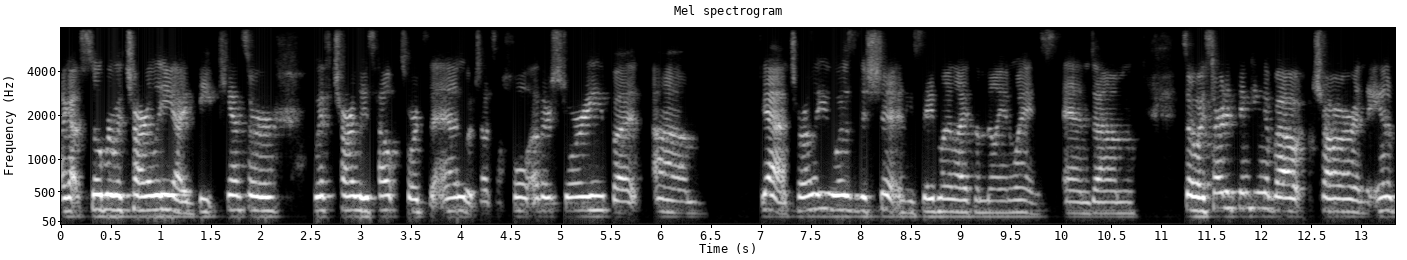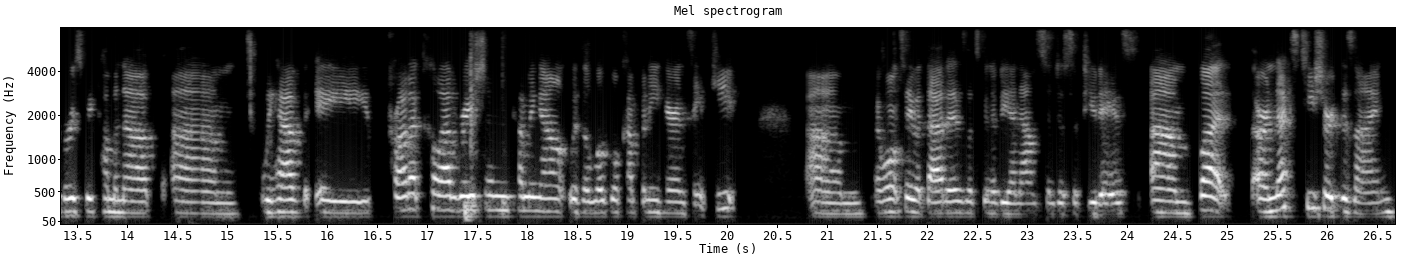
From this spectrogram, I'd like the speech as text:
I got sober with Charlie. I beat cancer with Charlie's help towards the end, which that's a whole other story. But um, yeah, Charlie was the shit and he saved my life a million ways. And um, so I started thinking about Char and the anniversary coming up. Um, we have a product collaboration coming out with a local company here in St. Pete. Um, I won't say what that is. That's going to be announced in just a few days. Um, but our next t-shirt design,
